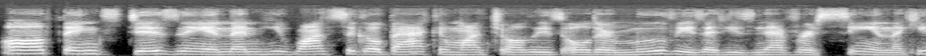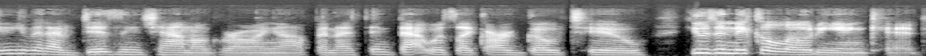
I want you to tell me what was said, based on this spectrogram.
all things Disney and then he wants to go back and watch all these older movies that he's never seen. Like he didn't even have Disney Channel growing up and I think that was like our go-to. He was a Nickelodeon kid.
